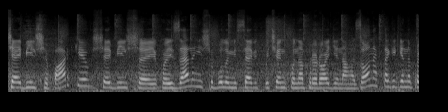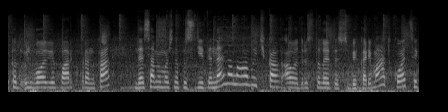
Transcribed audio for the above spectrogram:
ще більше парків, ще більше якоїсь зелені, щоб було місця відпочинку на природі на газонах, так як є, наприклад, у Львові парк Франка, де саме можна посидіти не на лавочках, а от розстелити собі карімат, коцик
